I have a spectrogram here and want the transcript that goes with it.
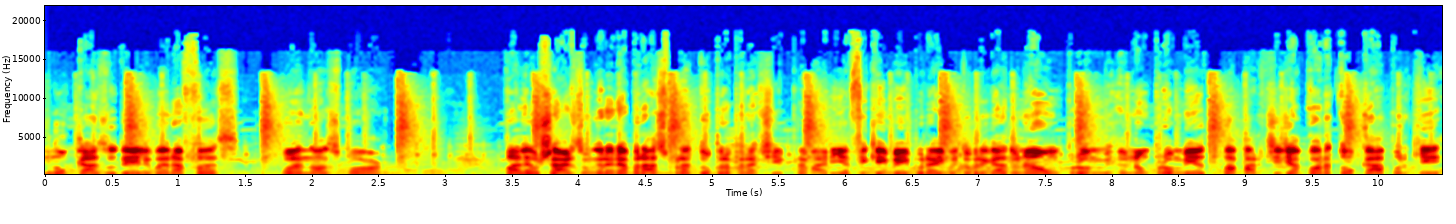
no caso dele, When I Fuss, When I Was Born. Valeu, Charles. Um grande abraço para dupla, para ti, para Maria. Fiquem bem por aí. Muito obrigado. Não, prome- não prometo a partir de agora tocar, porque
